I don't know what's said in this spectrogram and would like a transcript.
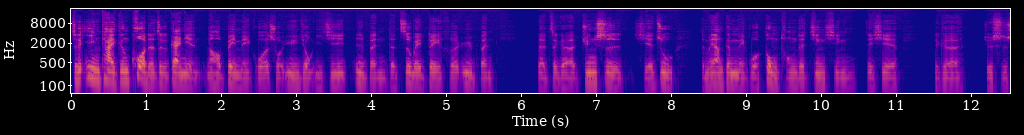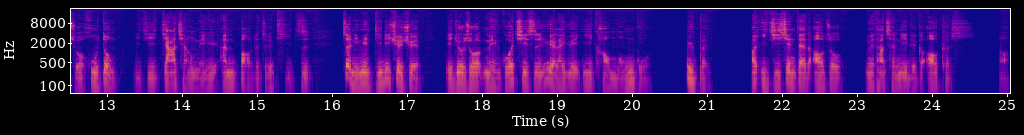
这个印太跟扩的这个概念，然后被美国所运用，以及日本的自卫队和日本的这个军事协助，怎么样跟美国共同的进行这些这个就是说互动，以及加强美日安保的这个体制，这里面的的确确。也就是说，美国其实越来越依靠盟国日本啊，以及现在的澳洲，因为它成立了一个 AUKUS 啊，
